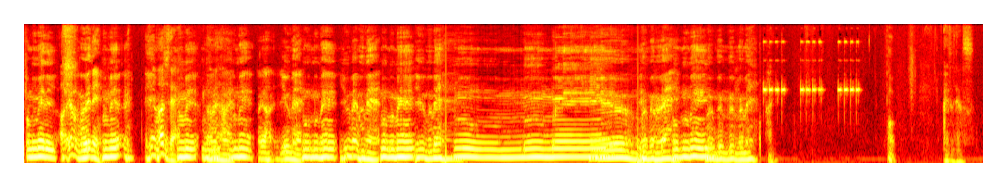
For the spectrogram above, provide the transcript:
ぱ無名でいい。あ、やっぱ無名でいい。無名。え、マジで？無名無名いや、有名。無名。有名無名。無名。有無名。無名。有無名。無名。無名。無名。はい。お、ありがとうございます。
